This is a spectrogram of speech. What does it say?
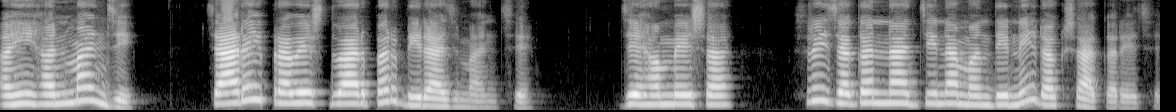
અહીં હનુમાનજી ચારેય પ્રવેશ દ્વાર પર બિરાજમાન છે, જે હંમેશા શ્રી જગન્નાથજીના મંદિરની રક્ષા કરે છે.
